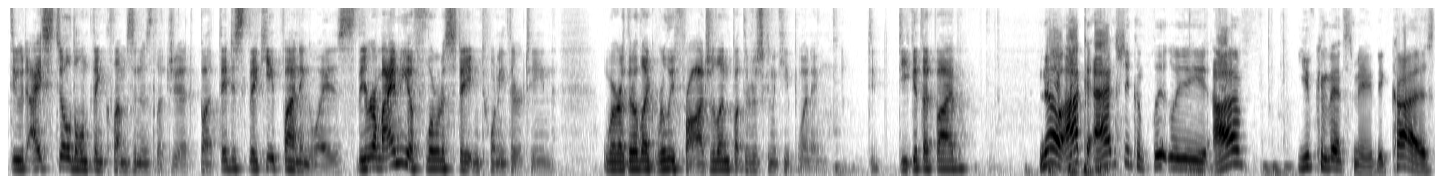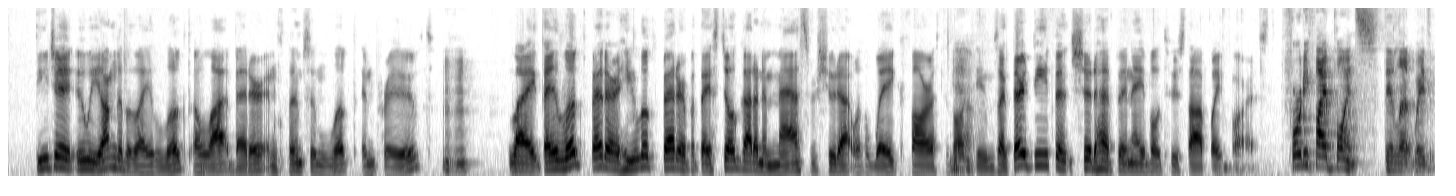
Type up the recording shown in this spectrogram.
dude, I still don't think Clemson is legit, but they just they keep finding ways. They remind me of Florida State in 2013, where they're like really fraudulent, but they're just gonna keep winning. Do, do you get that vibe? No, I actually completely. I've you've convinced me because DJ Uiagalelei looked a lot better and Clemson looked improved. Mm-hmm. Like they looked better, he looked better, but they still got in a massive shootout with Wake Forest of Yeah. all teams. Like their defense should have been able to stop Wake Forest. 45 points they let Wake,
